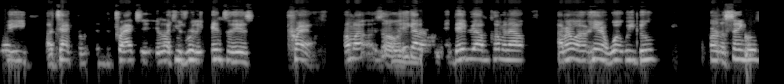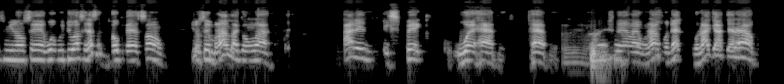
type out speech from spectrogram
the way he attacked the, the tracks. It, it, like he was really into his craft. I'm like, so he got a debut album coming out. I remember hearing "What We Do" on the singles. You know what I'm saying? "What We Do." I said that's a dope ass song. You know what I'm saying? But I'm not gonna lie. I didn't expect what happened happen. Mm-hmm. You know I'm saying? Like when I when that when I got that album,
